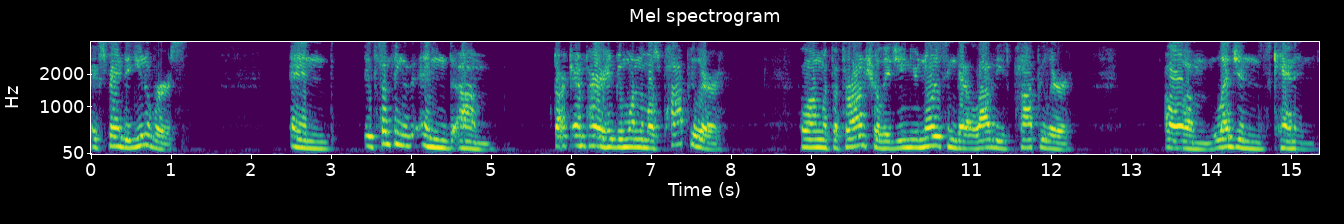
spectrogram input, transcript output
expanded universe, and it's something. And um, Dark Empire had been one of the most popular, along with the Thrawn trilogy, and you're noticing that a lot of these popular um, legends canon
